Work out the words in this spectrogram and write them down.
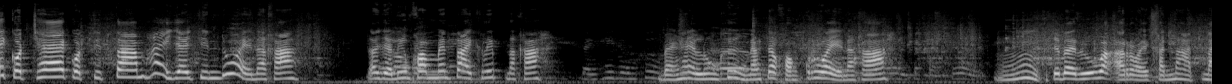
ค์กดแชร์กดติดตามให้ยายจินด้วยนะคะแล้วอย่าลืมคอมเมนต์ใต้คลิปนะคะ แบ่งให้ลุงครึ่งแบ่งให้ลุงครึ่งนะเจ้าของกล้วยนะคะ อืมจะได้รู้ว่าอร่อยขนาดไหน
